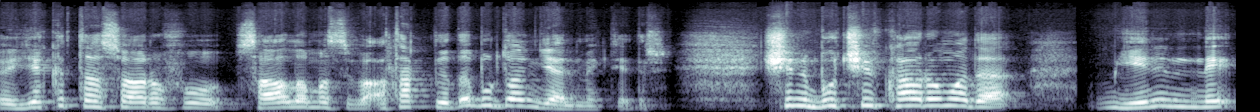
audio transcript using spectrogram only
Yakıt tasarrufu sağlaması ve ataklığı da buradan gelmektedir. Şimdi bu çift kavrama da yeni ne-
